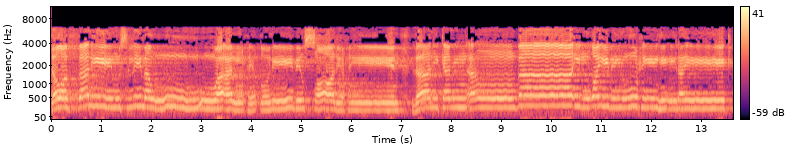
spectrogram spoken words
توفني مسلما وألحقني بالصالحين. ذلك من أنباء الغيب نوحيه إليك.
